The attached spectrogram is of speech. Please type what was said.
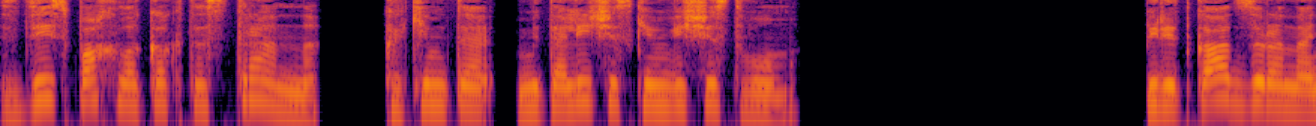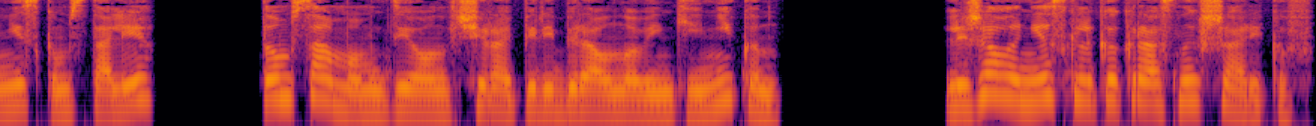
Здесь пахло как-то странно, каким-то металлическим веществом. Перед Кадзура на низком столе, том самом, где он вчера перебирал новенький Никон, лежало несколько красных шариков.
